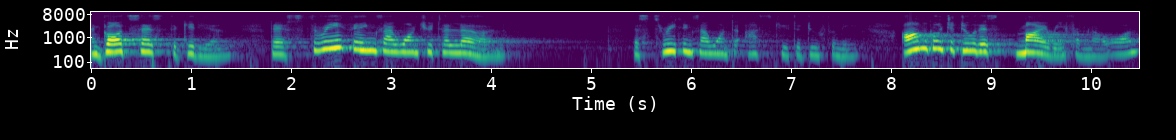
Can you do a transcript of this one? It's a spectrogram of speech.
And God says to Gideon, There's three things I want you to learn. There's three things I want to ask you to do for me. I'm going to do this my way from now on.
